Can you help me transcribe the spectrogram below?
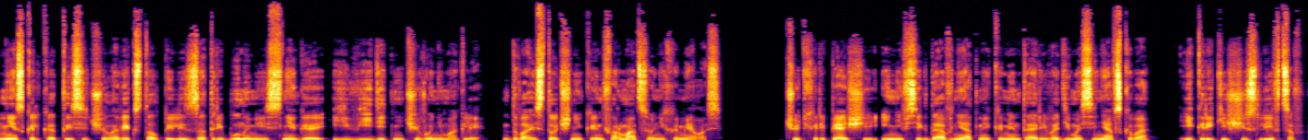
Несколько тысяч человек столпились за трибунами из снега и видеть ничего не могли. Два источника информации у них имелось. Чуть хрипящий и не всегда внятный комментарий Вадима Синявского и крики счастливцев,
